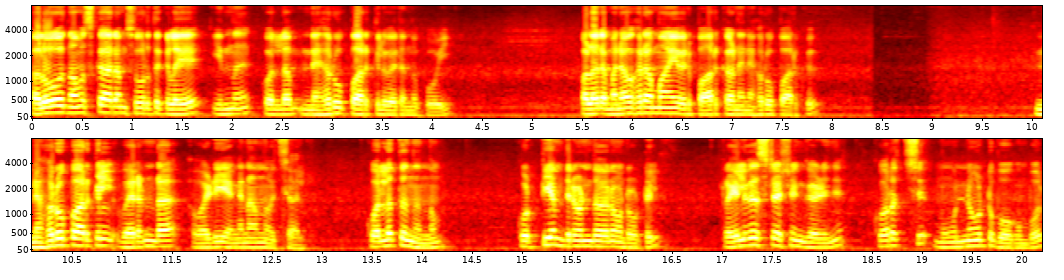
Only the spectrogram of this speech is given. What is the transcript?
ഹലോ നമസ്കാരം സുഹൃത്തുക്കളെ. ഇന്ന് കൊല്ലം നെഹ്റു പാർക്കിൽ വരുന്നു പോയി. വളരെ മനോഹരമായ ഒരു പാർക്കാണ് നെഹ്റു പാർക്ക്. നെഹ്റു പാർക്കിൽ വരേണ്ട വഴി എങ്ങനെയാണെന്ന് വെച്ചാൽ കൊല്ലത്ത് നിന്നും കൊട്ടിയം തിരുവനന്തപുരം റൂട്ടിൽ റെയിൽവേ സ്റ്റേഷൻ കഴിഞ്ഞ് കുറച്ച് മുന്നോട്ട് പോകുമ്പോൾ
